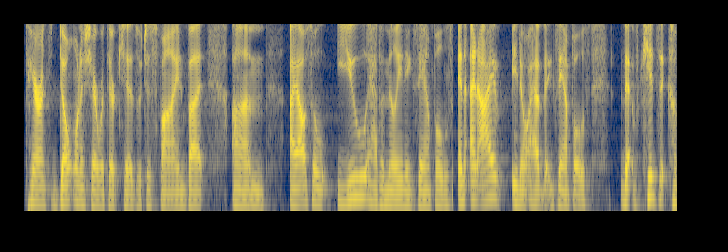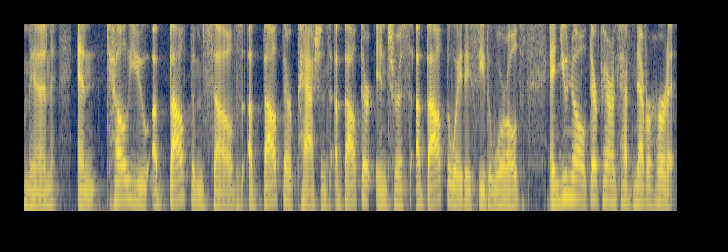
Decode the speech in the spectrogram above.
parents don't want to share with their kids which is fine but um i also you have a million examples and and i you know have examples that of kids that come in and tell you about themselves about their passions about their interests about the way they see the world and you know their parents have never heard it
